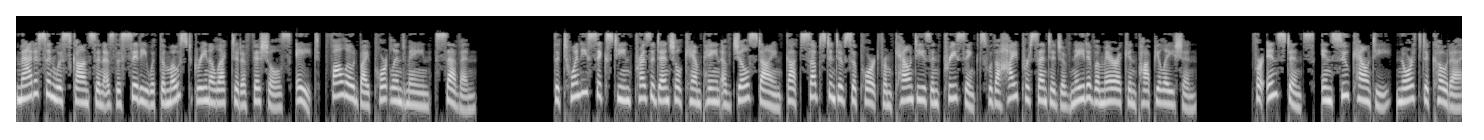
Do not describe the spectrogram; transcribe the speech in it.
Madison, Wisconsin is the city with the most Green elected officials 8, followed by Portland, Maine 7. The 2016 presidential campaign of Jill Stein got substantive support from counties and precincts with a high percentage of Native American population. For instance, in Sioux County, North Dakota,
